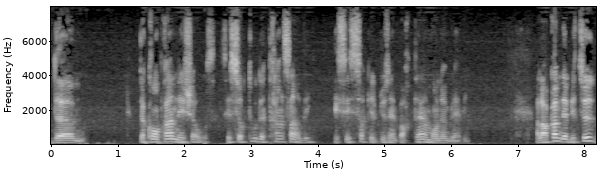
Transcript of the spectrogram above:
de, de comprendre les choses, c'est surtout de transcender. Et c'est ça qui est le plus important à mon humble avis. Alors, comme d'habitude,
